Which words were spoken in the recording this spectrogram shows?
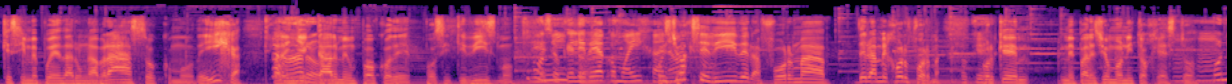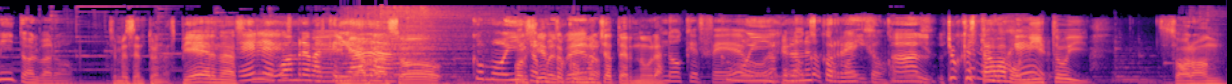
que si me puede dar un abrazo como de hija, para inyectarme un poco de positivismo. Eso, que le vea como a hija, Pues ¿no? yo accedí de la forma, de la mejor forma, Ok. porque me pareció un bonito gesto. Bonito, Álvaro. Se me sentó en las piernas Él hombre y me malcriada. abrazó, Como hija, por cierto, pues, con mucha ternura. No, qué feo. Como hija. Pero no es como correcto. hija. Yo que estaba mujer. bonito y zorón.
